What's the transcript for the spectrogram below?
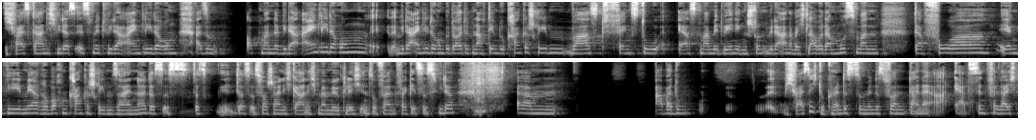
ich weiß gar nicht, wie das ist mit Wiedereingliederung. Also ob man eine Wiedereingliederung, Wiedereingliederung bedeutet, nachdem du krankgeschrieben warst, fängst du erstmal mit wenigen Stunden wieder an. Aber ich glaube, da muss man davor irgendwie mehrere Wochen krankgeschrieben sein. Ne? Das ist, das, das ist wahrscheinlich gar nicht mehr möglich. Insofern vergiss es wieder. Ähm, aber du, ich weiß nicht, du könntest zumindest von deiner Ärztin vielleicht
